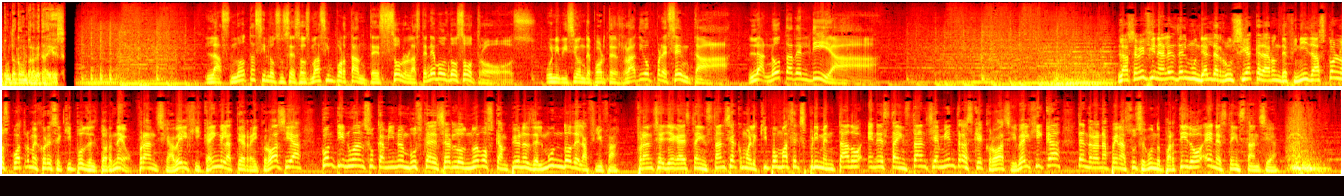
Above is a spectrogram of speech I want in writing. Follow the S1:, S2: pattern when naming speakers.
S1: boostmobile.com para detalles.
S2: Las notas y los sucesos más importantes solo las tenemos nosotros. Univisión Deportes Radio presenta la nota del día.
S3: Las semifinales del Mundial de Rusia quedaron definidas con los cuatro mejores equipos del torneo. Francia, Bélgica, Inglaterra y Croacia continúan su camino en busca de ser los nuevos campeones del mundo de la FIFA. Francia llega a esta instancia como el equipo más experimentado en esta instancia, mientras que Croacia y Bélgica tendrán apenas su segundo partido en esta instancia.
